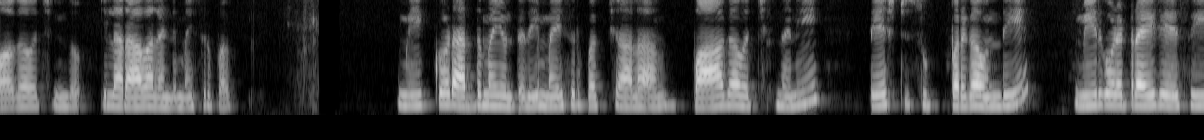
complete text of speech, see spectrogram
బాగా వచ్చిందో. ఇలా రావాలండి మైసూర్ పాక్. మీకు కూడా అర్థమై ఉంటుంది. మైసూర్ పాక్ చాలా బాగా వచ్చిందని టేస్ట్ సూపర్గా ఉంది. మీరు కూడా ట్రై చేసి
